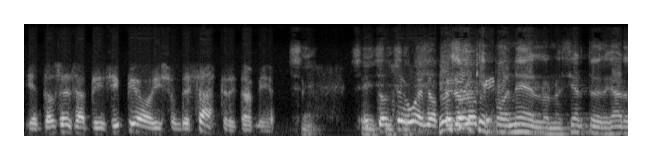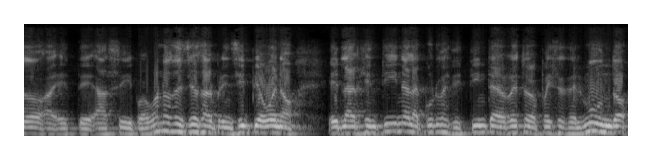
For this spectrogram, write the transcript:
y entonces al principio hizo un desastre también. Sí. Entonces, bueno, pero Eso hay que, ponerlo, ¿no es cierto, Edgardo? Este, así, porque vos nos decías al principio, bueno, en la Argentina la curva es distinta del resto de los países del mundo.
